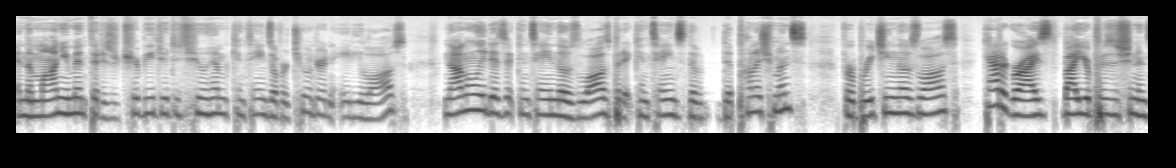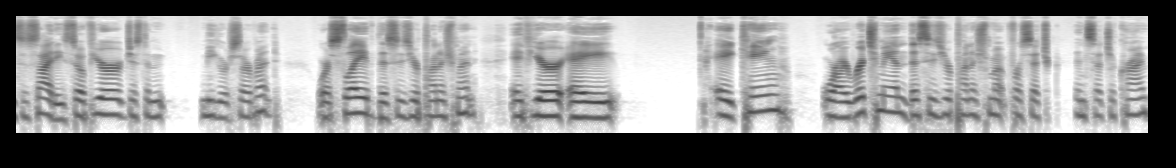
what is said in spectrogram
and the monument that is attributed to him contains over 280 laws. not only does it contain those laws, but it contains the, the punishments for breaching those laws, categorized by your position in society. So if you're just a meager servant or a slave, this is your punishment. If you're a a king or a rich man, this is your punishment for such in such a crime.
